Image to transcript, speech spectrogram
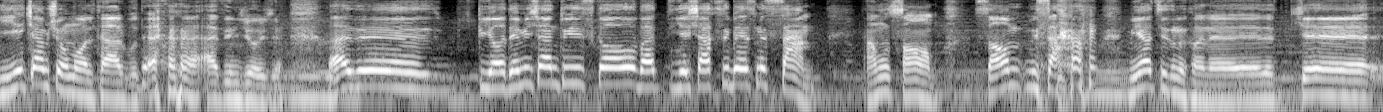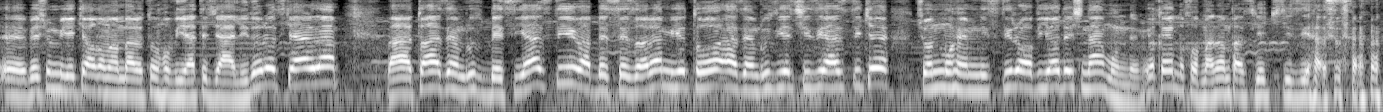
یکم شمالتر بوده از این جورجه. بعد پیاده میشن توی ایستگاه و بعد یه شخصی به اسم سم. همون سام. سام سم میاد چیز می‌کنه که بهشون میگه که آقا من براتون هویت جعلی درست کردم و تو از امروز بسی هستی و به سزارم میگه تو از امروز یه چیزی هستی که چون مهم نیستی راوی یادش نمونده. میگه خیلی خب منم پس یک چیزی هستم.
